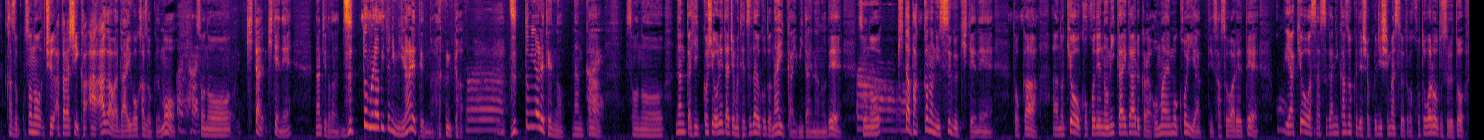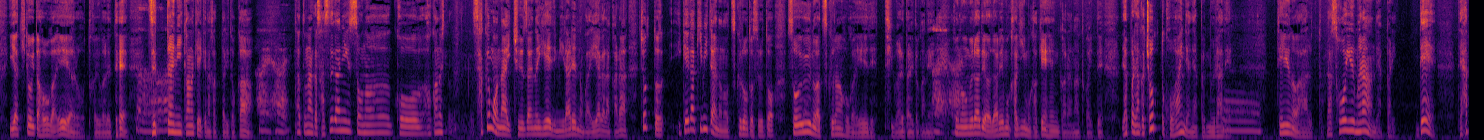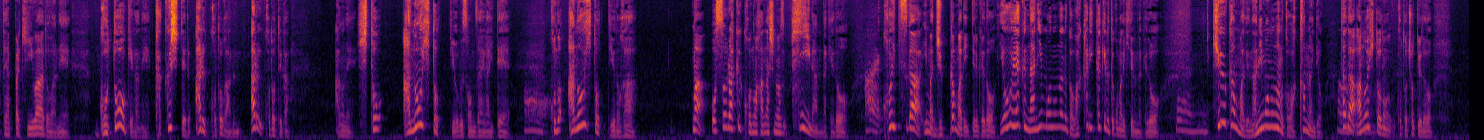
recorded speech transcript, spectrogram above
家族、その中、新しいか、あ、阿川第五家族も、はいはい。その、来た、来てね、なんていうのかな、ずっと村人に見られてんのよ、なんか。ずっと見られてんの。なんか、はい。その、なんか引っ越し俺たちも手伝うことないかいみたいなので、その来たばっかのにすぐ来てね、とか、あの、今日ここで飲み会があるからお前も来いやって誘われて、いや、今日はさすがに家族で食事しますよとか断ろうとすると、いや、来といた方がええやろとか言われて絶対に行かなきゃいけなかったりとか、はいはい。あとなんかさすがにその、こう、他の人、柵もない駐在の家で見られるのが嫌だから、ちょっと生垣みたいなのを作ろうとすると、そういうのは作らん方がええでって言われたりとかね、はいはい。この村では誰も鍵もかけへんからなとか言って、やっぱりなんかちょっと怖いんだよね、やっぱり村で。っていうのはあると。だからそういう村なんだ、やっぱり。で、で、あとやっぱりキーワードはね、後藤家がね、隠してるあることがある、あることっていうか、あのね、人、あの人って呼ぶ存在がいて、うんこのあの人っていうのが、まあ、おそらくこの話のキーなんだけど、はい。こいつが今10巻までいってるけど、ようやく何者なのか分かりかけるとこまで来てるんだけど、うん9巻まで何者なのか分かんないんだよ。たうんだ、あの人のことちょっと言うと、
